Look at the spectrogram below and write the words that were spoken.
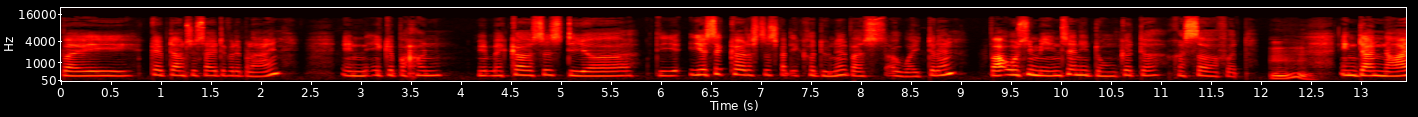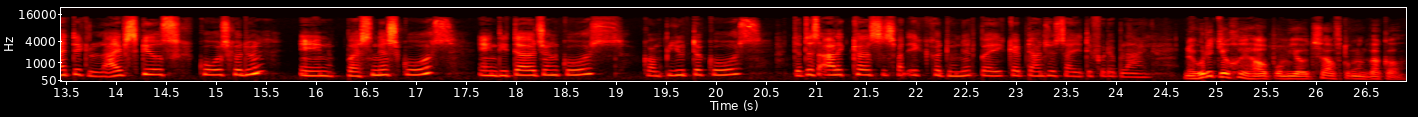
by Cape Town Society for the Blind en ek het begin met my kursusse die die eerste kursus wat ek gedoen het was 'n waitering waar ons die mense in die donkerte geserve het. Mm en daarna het ek life skills koers gedoen en business koers en detergent koers, computer koers. Dit is al die kursusse wat ek gedoen het by Cape Town Society for the Blind. Nou hoe het dit jou gehelp om jouself te ontwikkel?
